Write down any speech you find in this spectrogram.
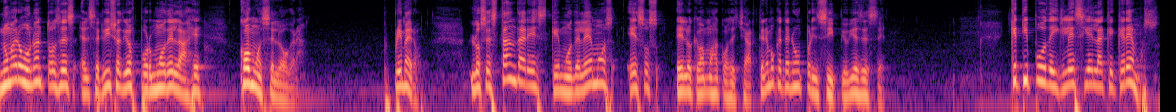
Número uno, entonces, el servicio a Dios por modelaje, ¿cómo se logra? Primero, los estándares que modelemos, esos es lo que vamos a cosechar. Tenemos que tener un principio y es este. ¿Qué tipo de iglesia es la que queremos?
